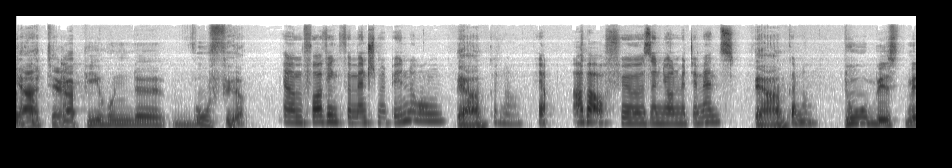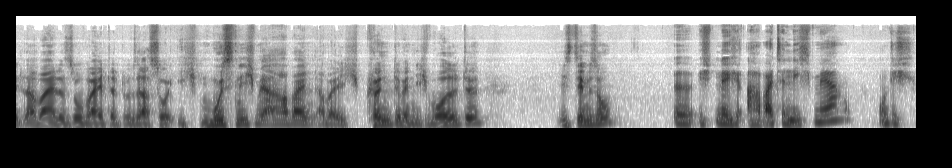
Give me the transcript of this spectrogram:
Ja, Therapiehunde. Wofür? ähm, vorwiegend für Menschen mit Behinderung, Ja, genau, ja. Aber auch für Senioren mit Demenz, ja. genau. Du bist mittlerweile so weit, dass du sagst, so, ich muss nicht mehr arbeiten, aber ich könnte, wenn ich wollte. Ist dem so? Äh, ich, nee, ich arbeite nicht mehr und ich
